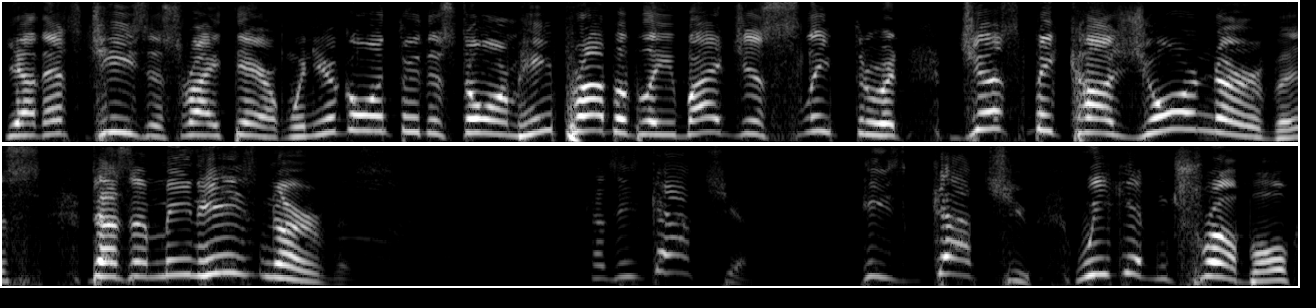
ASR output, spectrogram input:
yeah, that's Jesus right there. When you're going through the storm, he probably might just sleep through it. Just because you're nervous doesn't mean he's nervous because he's got you. He's got you. We get in trouble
